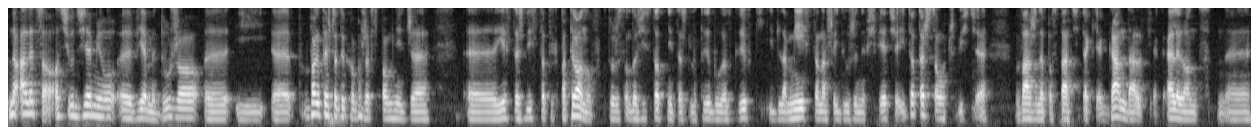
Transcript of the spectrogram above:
No ale co, o Śródziemiu e, wiemy dużo e, i e, warto jeszcze tylko może wspomnieć, że E, jest też lista tych patronów, którzy są dość istotni też dla trybu rozgrywki i dla miejsca naszej drużyny w świecie. I to też są oczywiście ważne postaci, takie jak Gandalf, jak Elrond, e,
